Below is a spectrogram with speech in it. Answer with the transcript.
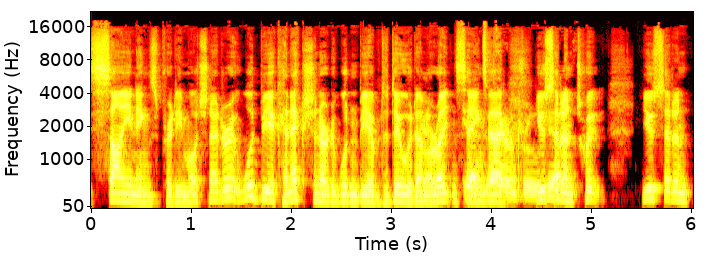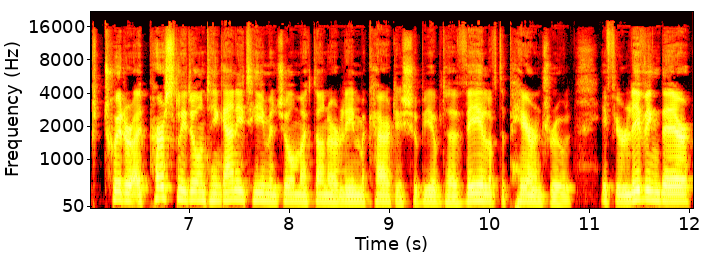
signings pretty much? Now there it would be a connection, or they wouldn't be able to do it. Am I right in saying a that? rule, you said on Twitter. You said on Twitter, I personally don't think any team in Joe McDonagh or Liam McCarthy should be able to avail of the parent rule. If you're living there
